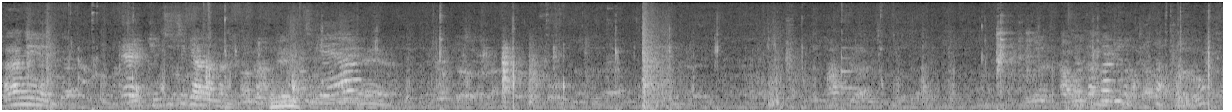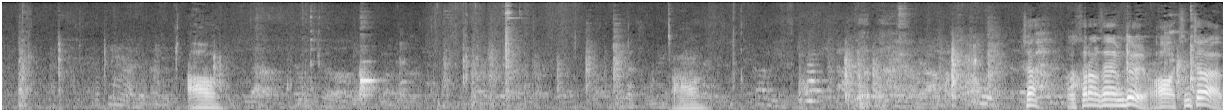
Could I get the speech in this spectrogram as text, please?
사장님, 김치찌개 하나만. 아우. 아우. 자, 어, 사랑 사장님들, 아, 진짜.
